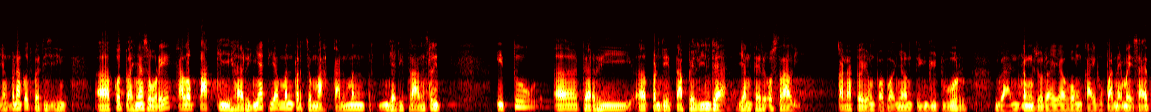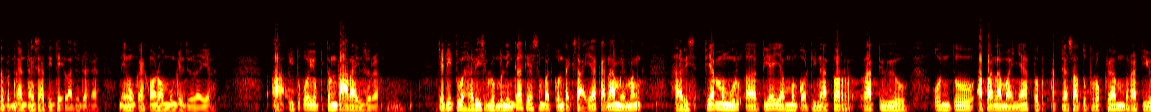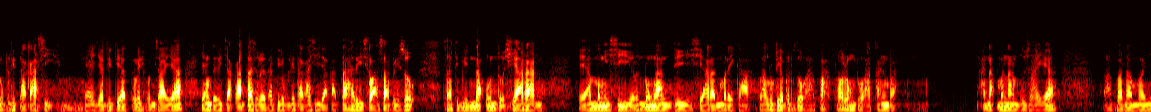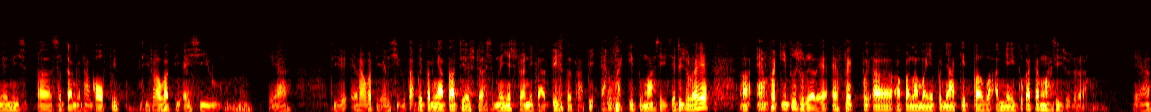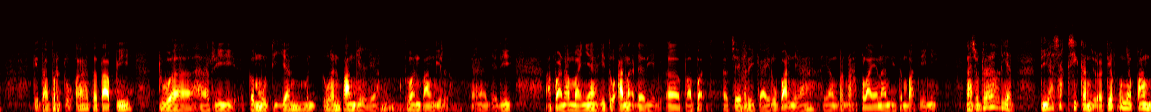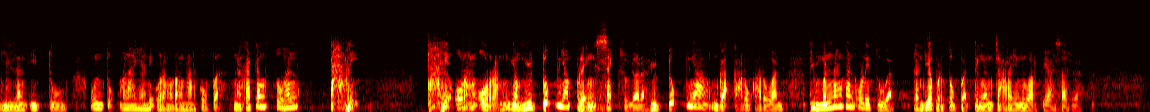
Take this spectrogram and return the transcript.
Yang pernah khotbah di sini. Uh, khotbahnya sore, kalau pagi harinya dia menerjemahkan menjadi translate itu uh, dari uh, pendeta Belinda yang dari Australia. Kan ada yang bapaknya tinggi dur, ganteng saudara ya, wong kairupan. Nek saya tetap ganteng saya tidak lah saudara. Ini ngokeh kono mungkin saudara ya. Ah, itu koyo tentara itu saudara. Jadi dua hari sebelum meninggal dia sempat kontak saya karena memang hari dia mengur, uh, dia yang mengkoordinator radio untuk apa namanya ada satu program radio Pelita Kasih. Ya, jadi dia telepon saya yang dari Jakarta sudah radio Pelita Kasih Jakarta hari Selasa besok saya diminta untuk siaran ya mengisi renungan di siaran mereka. Lalu dia berdoa, "Pak, tolong doakan, Pak. Anak menantu saya apa namanya ini uh, sedang kena Covid dirawat di ICU." Ya dirawat di ICU. Tapi ternyata dia sudah sebenarnya sudah negatif, tetapi efek itu masih. Jadi saudara ya, uh, efek itu saudara ya, efek uh, apa namanya penyakit bawaannya itu kadang masih saudara. Ya, kita berdoa, tetapi dua hari kemudian Tuhan panggil ya, Tuhan panggil. Ya, jadi apa namanya itu anak dari uh, Bapak Jeffrey Kairupan ya, yang pernah pelayanan di tempat ini. Nah saudara lihat, dia saksikan saudara, dia punya panggilan itu untuk melayani orang-orang narkoba. Nah kadang Tuhan tarik tarik orang-orang yang hidupnya brengsek, saudara, hidupnya nggak karu-karuan, dimenangkan oleh Tuhan dan dia bertobat dengan cara yang luar biasa, saudara.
